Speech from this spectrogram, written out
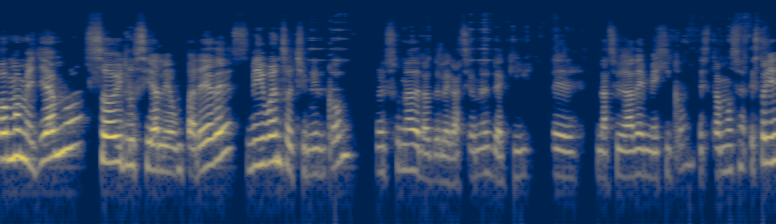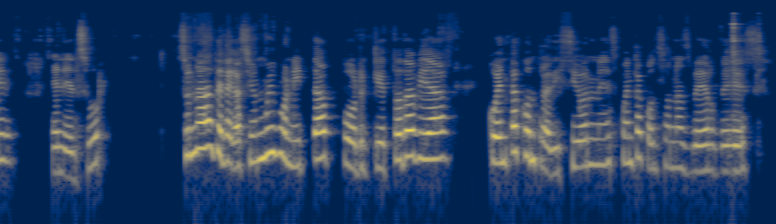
¿Cómo me llamo? Soy Lucía León Paredes, vivo en Xochimilco, es una de las delegaciones de aquí, de la Ciudad de México. Estamos, estoy en el sur. Es una delegación muy bonita porque todavía cuenta con tradiciones, cuenta con zonas verdes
